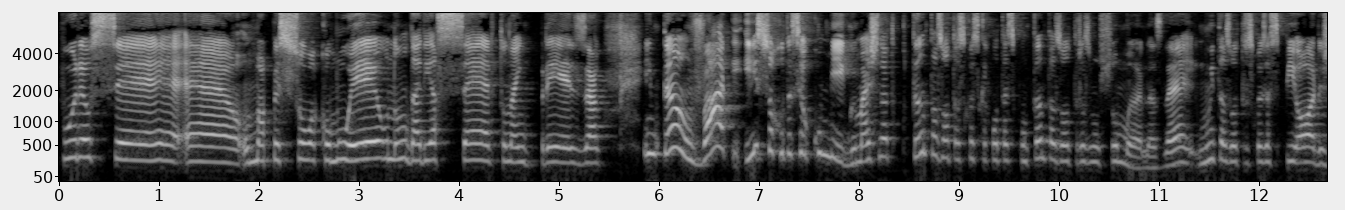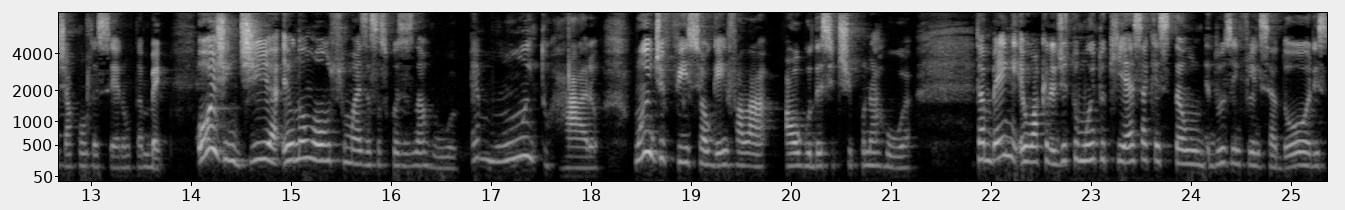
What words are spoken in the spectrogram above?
por eu ser é, uma pessoa como eu, não daria certo na empresa. Então, isso aconteceu comigo. Imagina tantas outras coisas que acontecem com tantas outras muçulmanas, né? Muitas outras coisas piores já aconteceram também. Hoje em dia, eu não ouço mais essas coisas na rua. É muito raro, muito difícil alguém falar algo desse tipo na rua. Também eu acredito muito que essa questão dos influenciadores,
